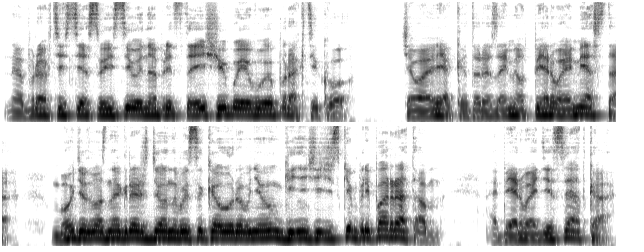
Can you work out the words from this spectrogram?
Направьте все свои силы на предстоящую боевую практику. Человек, который займет первое место, будет вознагражден высокоуровневым генетическим препаратом, а первая десятка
